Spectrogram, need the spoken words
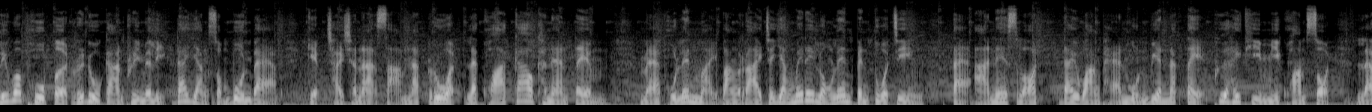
ลิเวอร์พูลเปิดฤดูกาลพรีเมียร์ลีกได้อย่างสมบูรณ์แบบ เก็บชัยชนะ 3 นัดรวด และคว้า 9 คะแนนเต็ม แม้ผู้เล่นใหม่บางรายจะยังไม่ได้ลงเล่นเป็นตัวจริง แต่อาร์เน่สล็อตได้วางแผนหมุนเวียนนักเตะเพื่อให้ทีมมีความสด และ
